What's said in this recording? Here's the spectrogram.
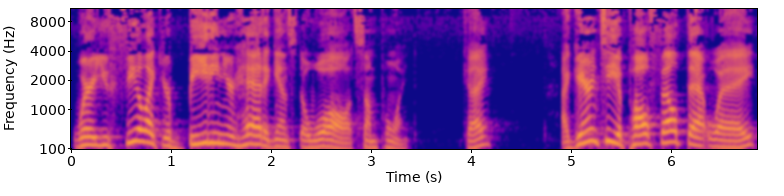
where you feel like you're beating your head against a wall at some point. Okay? I guarantee you, Paul felt that way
